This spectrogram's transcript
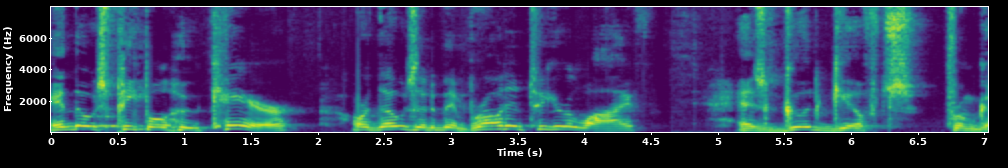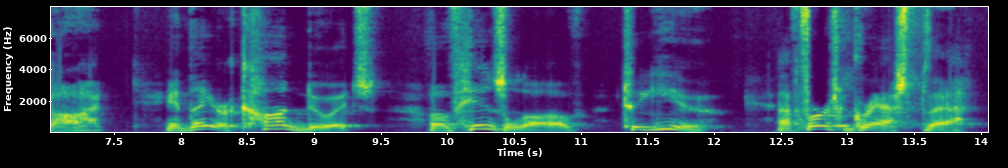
And those people who care are those that have been brought into your life as good gifts from God. And they are conduits of His love to you. I first grasped that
